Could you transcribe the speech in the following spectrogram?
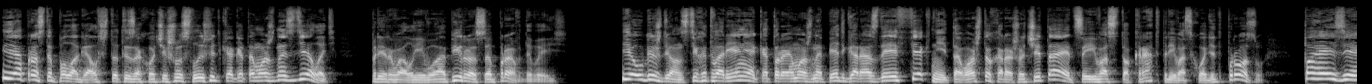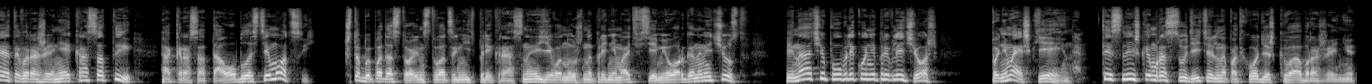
«Я просто полагал, что ты захочешь услышать, как это можно сделать», — прервал его Апирос, оправдываясь. Я убежден, стихотворение, которое можно петь гораздо эффектнее того, что хорошо читается, и во сто крат превосходит прозу. Поэзия – это выражение красоты, а красота – область эмоций. Чтобы по достоинству оценить прекрасное, его нужно принимать всеми органами чувств. Иначе публику не привлечешь. Понимаешь, Кейн, ты слишком рассудительно подходишь к воображению.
